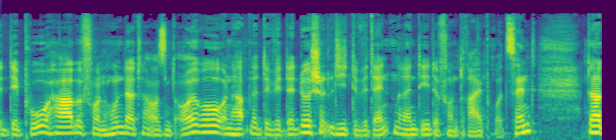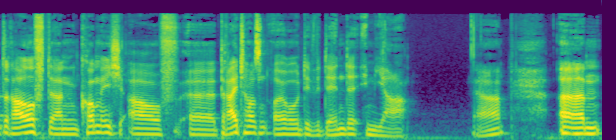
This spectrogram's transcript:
Depot habe von 100.000 Euro und habe eine Dividend, durchschnittliche Dividendenrendite von 3% da drauf, dann komme ich auf äh, 3.000 Euro Dividende im Jahr. Ja, ähm,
